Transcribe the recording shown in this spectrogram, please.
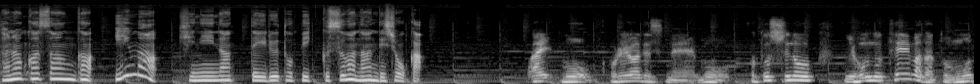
田中さんが今気になっているトピックスは何でしょうか？はい、もうこれはですね、もう今年の日本のテーマだと思っ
